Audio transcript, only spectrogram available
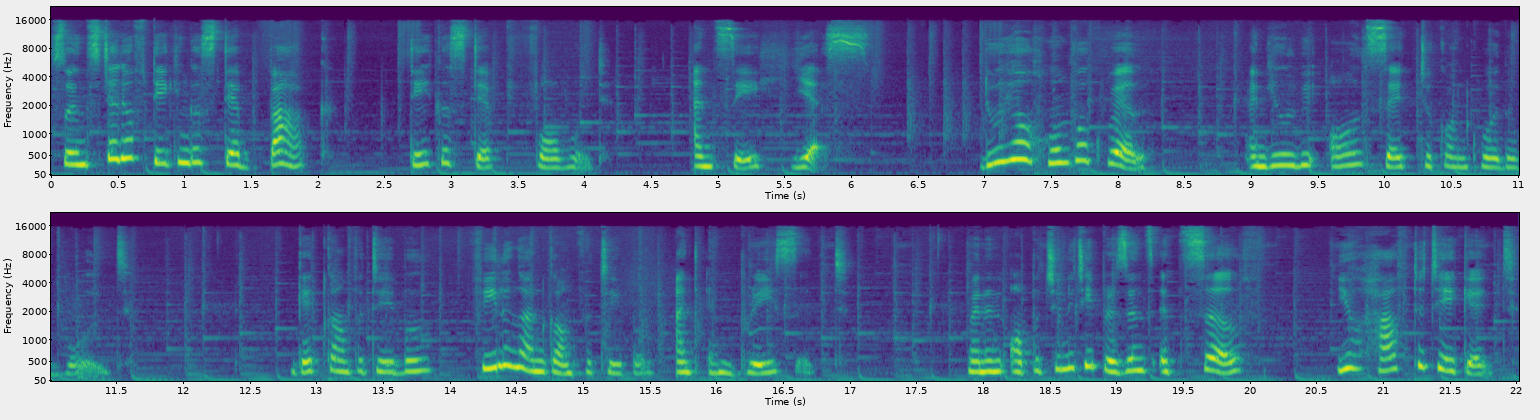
So instead of taking a step back, take a step forward and say yes. Do your homework well, and you will be all set to conquer the world. Get comfortable, feeling uncomfortable, and embrace it. When an opportunity presents itself, you have to take it.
